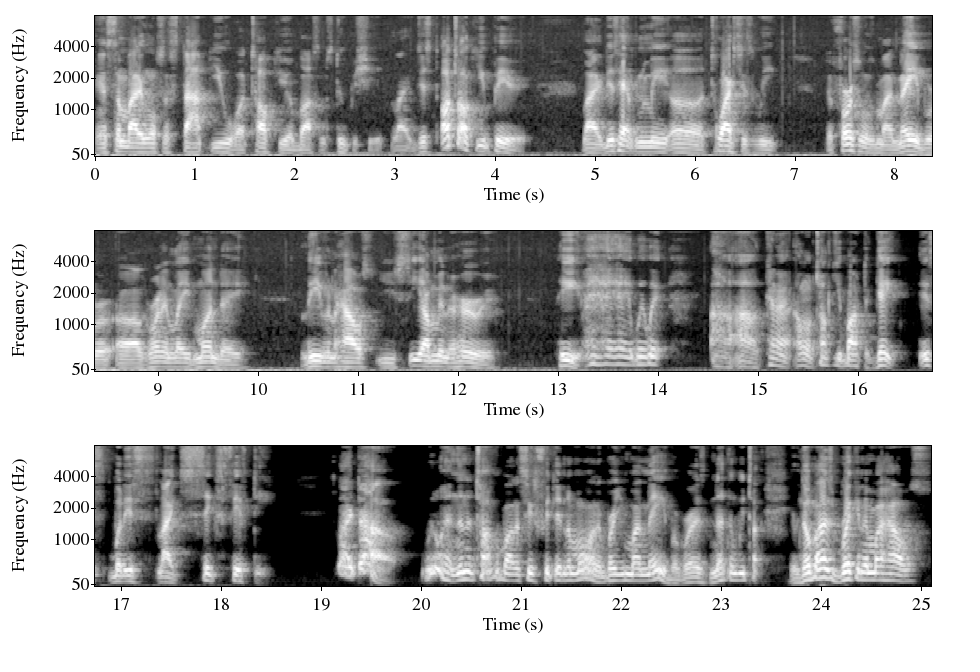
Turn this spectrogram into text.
and somebody wants to stop you or talk to you about some stupid shit. Like just I'll talk to you. Period. Like this happened to me uh twice this week. The first one was my neighbor. Uh, I was running late Monday, leaving the house. You see, I'm in a hurry. He, hey, hey, hey, wait, wait. Uh, uh can I? I want to talk to you about the gate. It's but it's like six fifty. Like dog, we don't have nothing to talk about at six fifty in the morning, bro. You my neighbor, bro. It's nothing we talk. If nobody's breaking in my house,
